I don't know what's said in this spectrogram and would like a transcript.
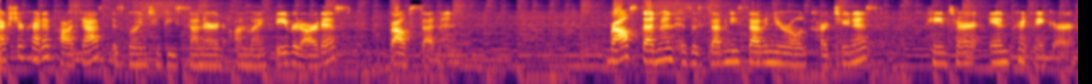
Extra Credit Podcast is going to be centered on my favorite artist, Ralph Steadman. Ralph Steadman is a 77 year old cartoonist, painter, and printmaker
